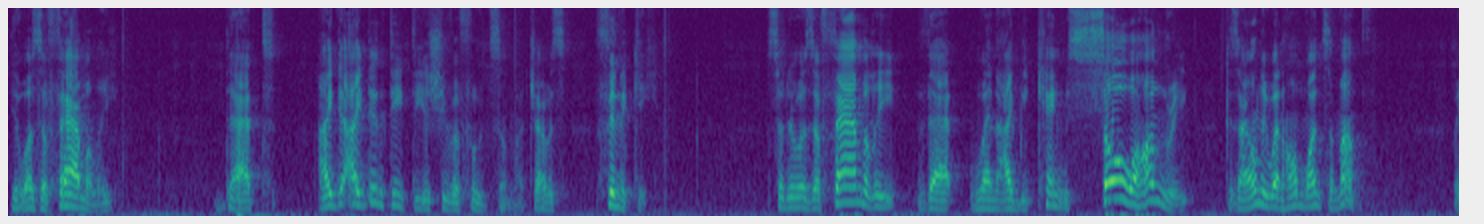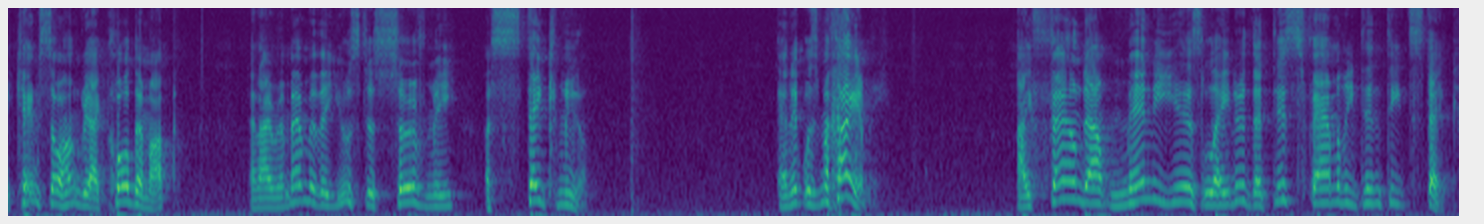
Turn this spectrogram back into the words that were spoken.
there was a family that I, I didn't eat the yeshiva food so much. I was finicky. So there was a family that when I became so hungry, because I only went home once a month, became so hungry, I called them up, and I remember they used to serve me a steak meal. And it was Mechayami. I found out many years later that this family didn't eat steak.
